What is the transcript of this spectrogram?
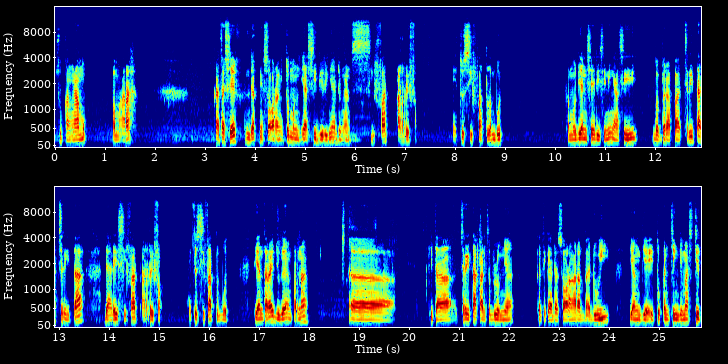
suka ngamuk, pemarah, kata Syekh, hendaknya seorang itu menghiasi dirinya dengan sifat arifak, itu sifat lembut, Kemudian saya di sini ngasih beberapa cerita-cerita dari sifat ar-rifq. Itu sifat lembut. Di antaranya juga yang pernah uh, kita ceritakan sebelumnya ketika ada seorang Arab Badui yang dia itu kencing di masjid.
